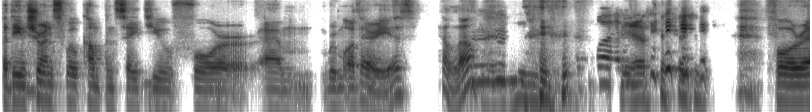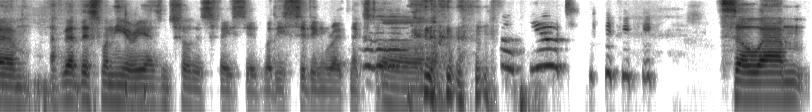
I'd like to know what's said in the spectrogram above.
but the insurance will compensate you for um, remote. Oh, there he is. Hello. yeah. for um, I've got this one here. He hasn't showed his face yet, but he's sitting right next to. me. so cute. So um,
